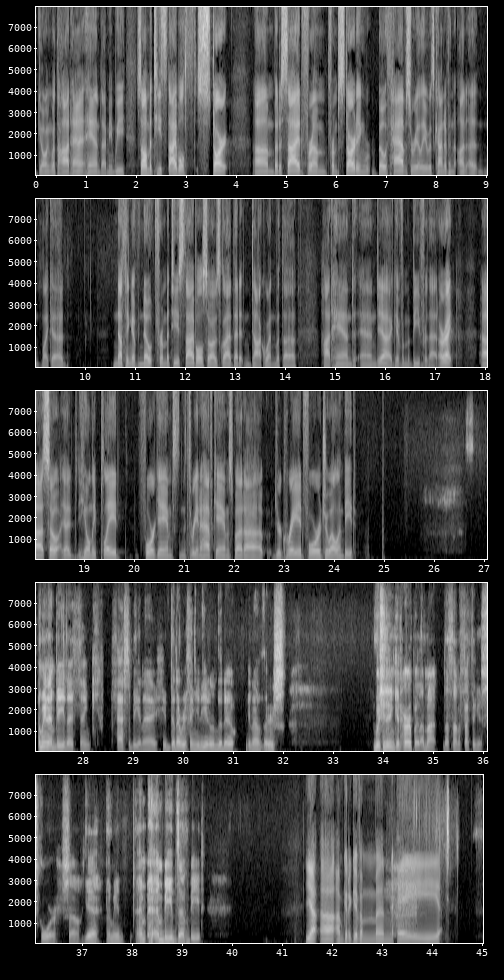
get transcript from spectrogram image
going with the hot hand. I mean, we saw Matisse Thybulle start um, but aside from from starting both halves, really, it was kind of an un, like a nothing of note from Matisse Thybulle. So I was glad that it, Doc went with a hot hand, and yeah, I give him a B for that. All right. Uh, so he only played four games, three and a half games, but uh, your grade for Joel Embiid? I mean, Embiid, I think has to be an A. He did everything you needed him to do. You know, there's wish he didn't get hurt, but I'm not. That's not affecting his score. So yeah, I mean, M- Embiid's Embiid. Yeah, uh, I'm gonna give him an A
